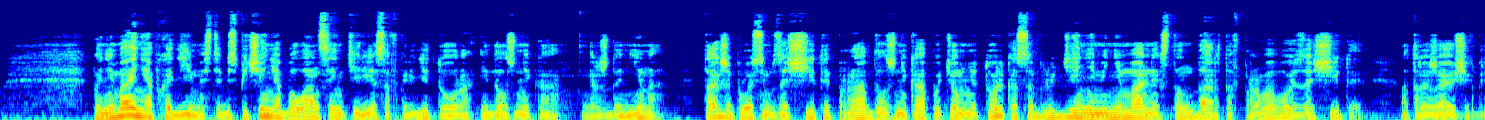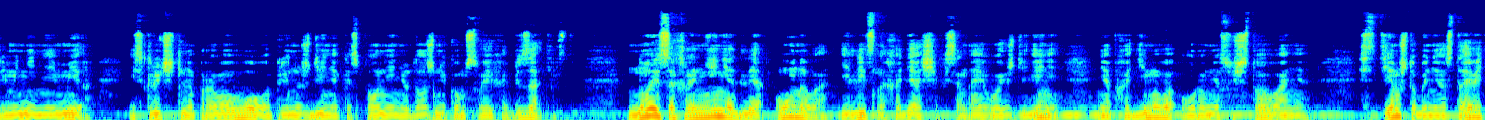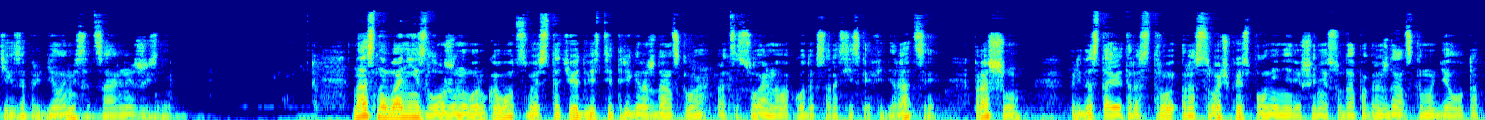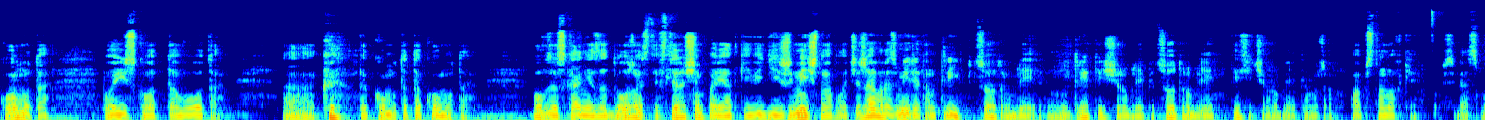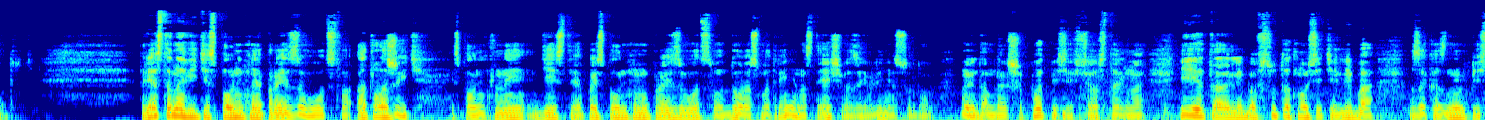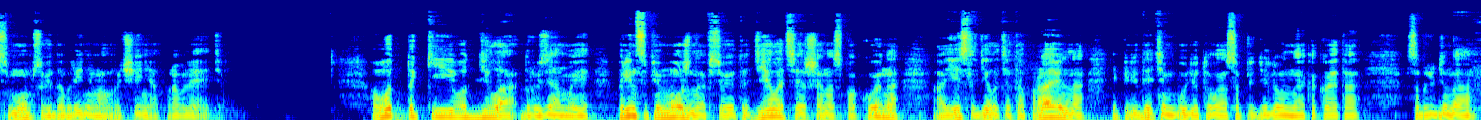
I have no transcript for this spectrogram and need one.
Понимая необходимость обеспечения баланса интересов кредитора и должника, гражданина, также просим защиты прав должника путем не только соблюдения минимальных стандартов правовой защиты, отражающих применение мер исключительно правового принуждения к исполнению должником своих обязательств, но и сохранения для оного и лиц, находящихся на его иждивении, необходимого уровня существования, с тем, чтобы не оставить их за пределами социальной жизни. На основании изложенного, руководствуясь статьей 203 Гражданского процессуального кодекса Российской Федерации, прошу предоставить рассрочку исполнения решения суда по гражданскому делу такому-то, по иску от того-то, а, к такому-то, такому-то, о взыскании задолженности в следующем порядке в виде ежемесячного платежа в размере там 3 500 рублей, не 3 тысячи рублей, 500 рублей, 1000 рублей, там уже по обстановке у себя смотрите. Приостановить исполнительное производство, отложить исполнительные действия по исполнительному производству до рассмотрения настоящего заявления судом. Ну и там дальше подписи, все остальное. И это либо в суд относите, либо заказным письмом с уведомлением о вручении отправляете. Вот такие вот дела, друзья мои. В принципе, можно все это делать совершенно спокойно, а если делать это правильно, и перед этим будет у вас определенная какая-то соблюдена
